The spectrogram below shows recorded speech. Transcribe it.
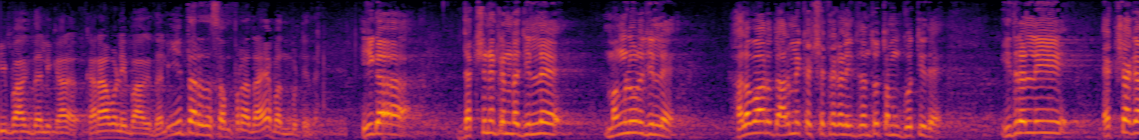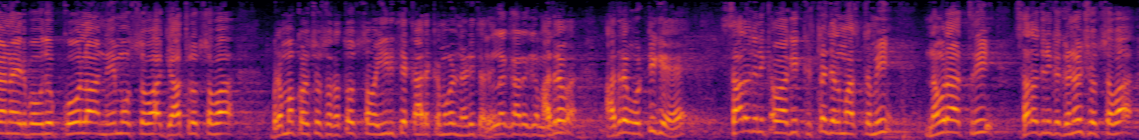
ಈ ಭಾಗದಲ್ಲಿ ಕ- ಕರಾವಳಿ ಭಾಗದಲ್ಲಿ ಈ ತರದ ಸಂಪ್ರದಾಯ ಬಂದ್ಬಿಟ್ಟಿದೆ. ಈಗ ದಕ್ಷಿಣ ಕನ್ನಡ ಜಿಲ್ಲೆ ಮಂಗಳೂರು ಜಿಲ್ಲೆ ಹಲವಾರು ಧಾರ್ಮಿಕ ಕ್ಷೇತ್ರಗಳಿದ್ದಂತೂ ತಮ್ಗೆ ಗೊತ್ತಿದೆ. ಇದರಲ್ಲಿ ಯಕ್ಷಗಾನ ಇರಬಹುದು ಕೋಲ ನೇಮೋತ್ಸವ ಜಾತ್ರೋತ್ಸವ ಬ್ರಹ್ಮಕಲಶೋತ್ಸವ ರಥೋತ್ಸವ ಈ ರೀತಿಯ ಕಾರ್ಯಕ್ರಮಗಳು ನಡೀತಾರೆ ಎಲ್ಲ ಕಾರ್ಯಕ್ರಮ. ಅದರ ಅದರ ಒಟ್ಟಿಗೆ ಸಾರ್ವಜನಿಕವಾಗಿ ಕೃಷ್ಣ ಜನ್ಮಾಷ್ಟಮಿ, ನವರಾತ್ರಿ, ಸಾರ್ವಜನಿಕ ಗಣೇಶೋತ್ಸವ,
